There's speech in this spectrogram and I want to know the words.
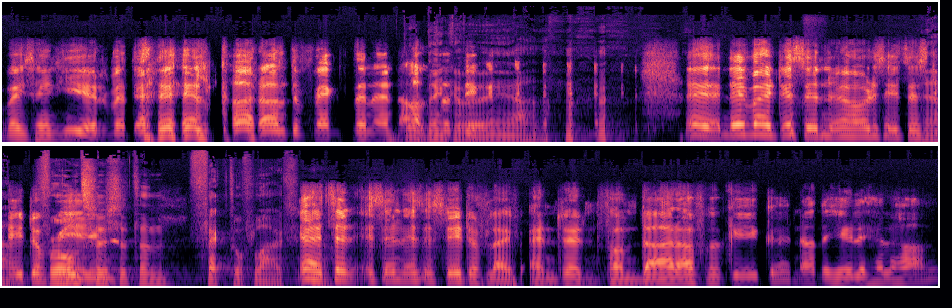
Wij zijn hier met elkaar aan te vechten en Dat denken we, ja. nee, maar het is een, het een state ja, of Voor ons is het een fact of life. Ja, het is een, is een state of life. En van daaraf gekeken naar de hele helhaal.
